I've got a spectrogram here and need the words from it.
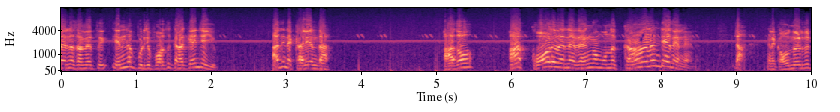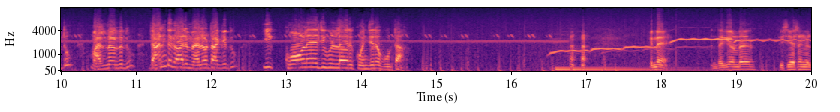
വരുന്ന സമയത്ത് എന്നെ പിടിച്ച് പുറത്ത് കാക്കുകയും ചെയ്യും. അതിന്റെ കളി എന്താ? അതോ ആ കോൾ വരുന്ന രംഗം ഒന്ന് കാണണ്ടേ തന്നെയാണ്. ഇങ്ങനെ കൗന്നെടുത്തിട്ടും മലന്നെടുത്തിട്ടും രണ്ട് കാലും മേലോട്ടാക്കിയിട്ടും ഈ കോളേജ് പിള്ളേർ കൊഞ്ചിനെ കൂട്ടാ. പിന്നെ എന്തൊക്കെയുണ്ട് വിശേഷങ്ങൾ?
